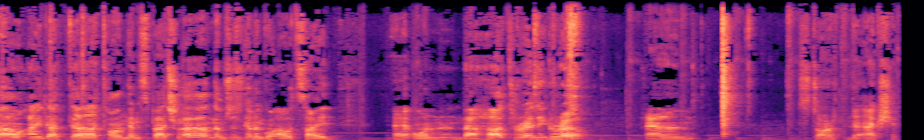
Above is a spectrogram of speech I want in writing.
Now I got the tongue and spatula and I'm just gonna go outside uh, on the hot ready grill and start the action.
